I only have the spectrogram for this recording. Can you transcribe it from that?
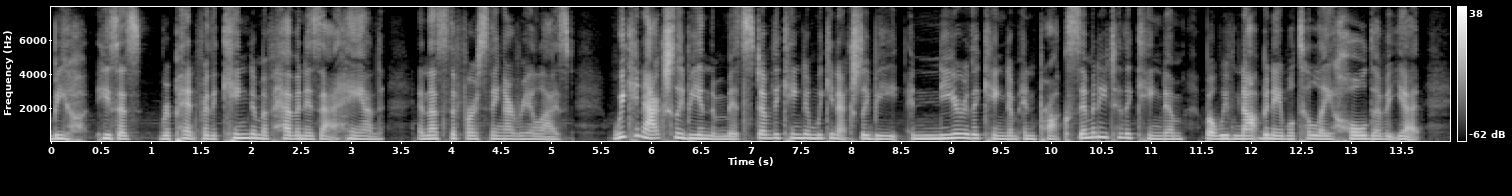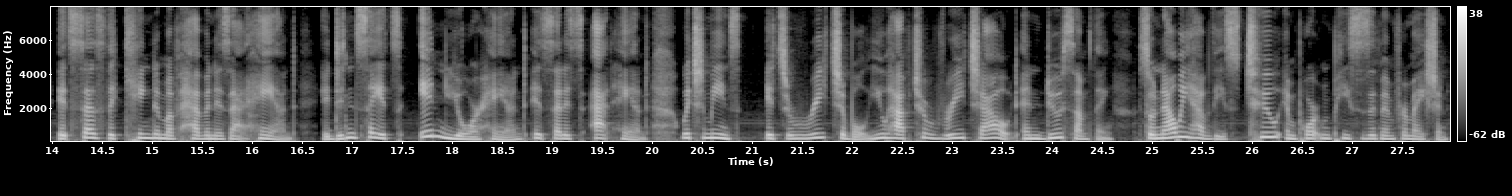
be, he says, repent for the kingdom of heaven is at hand. And that's the first thing I realized we can actually be in the midst of the kingdom. We can actually be near the kingdom, in proximity to the kingdom, but we've not been able to lay hold of it yet. It says the kingdom of heaven is at hand. It didn't say it's in your hand, it said it's at hand, which means it's reachable. You have to reach out and do something. So now we have these two important pieces of information.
